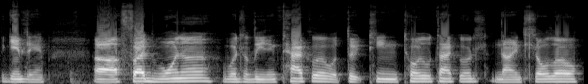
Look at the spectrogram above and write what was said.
the game's the game. Uh, Fred Warner was the leading tackler with 13 total tackles, 9 solo.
